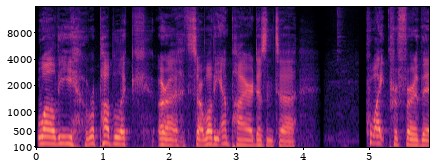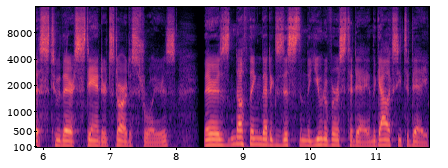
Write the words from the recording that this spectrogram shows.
While the Republic, or uh, sorry, while the Empire doesn't uh, quite prefer this to their standard star destroyers, there's nothing that exists in the universe today, in the galaxy today,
